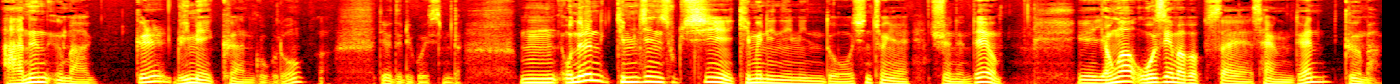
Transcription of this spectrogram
아는 음악을 리메이크한 곡으로 어, 띄워드리고 있습니다. 음, 오늘은 김진숙 씨, 김은희 님도 신청해 주셨는데요. 이 영화 오즈의 마법사에 사용된 그 음악.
